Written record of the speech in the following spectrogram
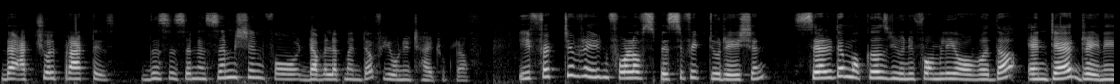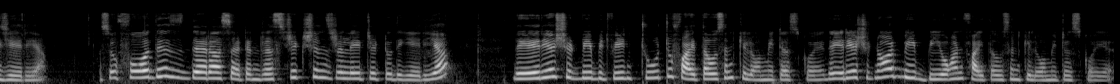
the actual practice. This is an assumption for development of unit hydrograph. Effective rainfall of specific duration seldom occurs uniformly over the entire drainage area. So, for this there are certain restrictions related to the area the area should be between 2 to 5000 kilometer square. The area should not be beyond 5000 kilometer square.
